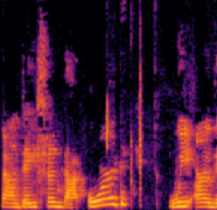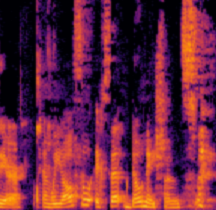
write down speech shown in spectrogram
foundation.org, we are there, and we also accept donations.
